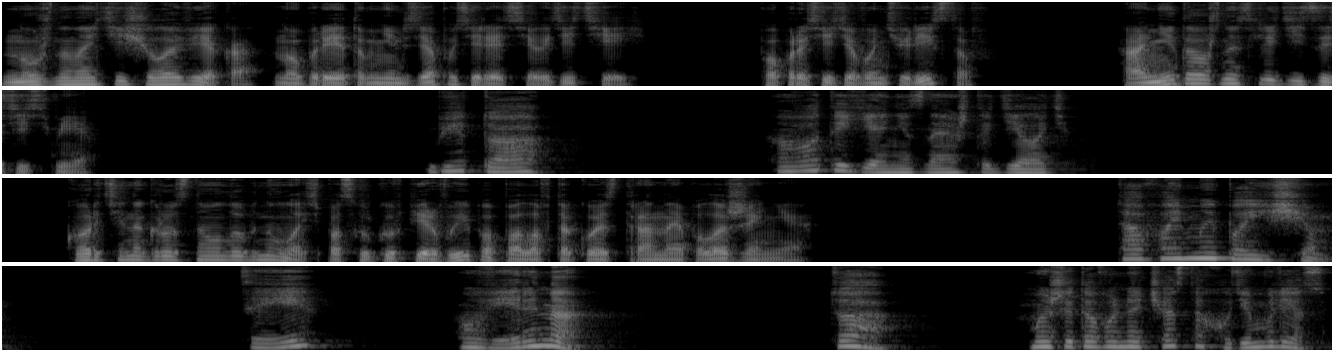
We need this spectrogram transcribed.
Нужно найти человека, но при этом нельзя потерять всех детей. Попросить авантюристов? Они должны следить за детьми. Беда. Вот и я не знаю, что делать. Кортина грустно улыбнулась, поскольку впервые попала в такое странное положение. Давай мы поищем. Ты? Уверена? Да. Мы же довольно часто ходим в лес.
